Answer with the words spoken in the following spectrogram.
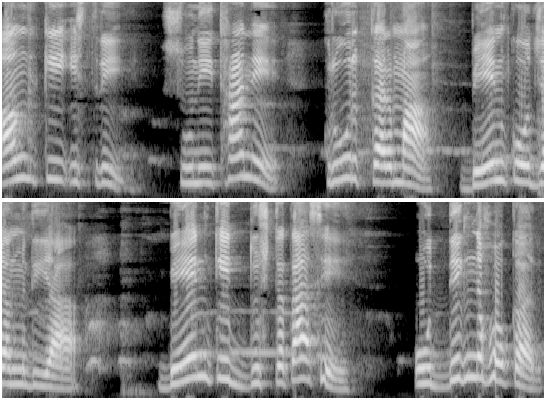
अंग की स्त्री सुनीता ने क्रूर कर्मा बेन को जन्म दिया। बेन की दुष्टता से उद्विग्न होकर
